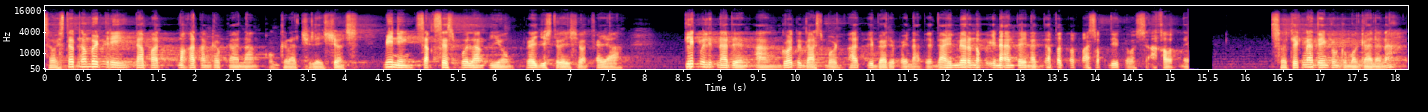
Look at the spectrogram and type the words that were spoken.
So step number three, dapat makatanggap ka ng congratulations. Meaning, successful lang iyong registration. Kaya click ulit natin ang go to dashboard at i-verify natin. Dahil meron ako inaantay na dapat papasok dito sa account na. So check natin kung gumagana na.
